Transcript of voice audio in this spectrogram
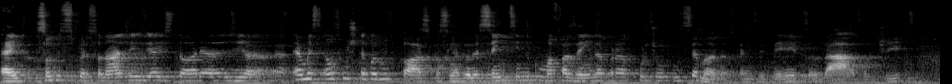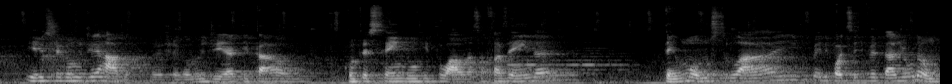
é a introdução desses personagens e a história de. É, uma- é um filme de terror muito clássico, assim, adolescentes indo pra uma fazenda pra curtir um fim de semana. Eles querem beber, transar, curtir. E eles chegam no dia errado. né? Chegam no dia que tá acontecendo um ritual nessa fazenda. Tem um monstro lá e ele pode ser de verdade ou não.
